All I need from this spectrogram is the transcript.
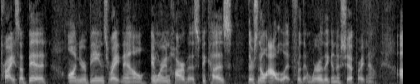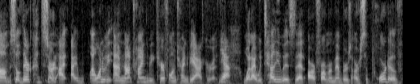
price, a bid on your beans right now, and we're in harvest because there's no outlet for them. Where are they going to ship right now? Um, so they're concerned. I, I, I want to be, I'm not trying to be careful, I'm trying to be accurate. Yeah. What I would tell you is that our farmer members are supportive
